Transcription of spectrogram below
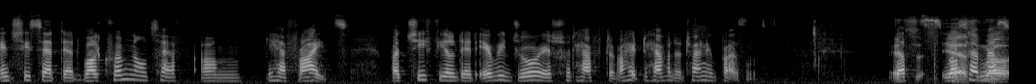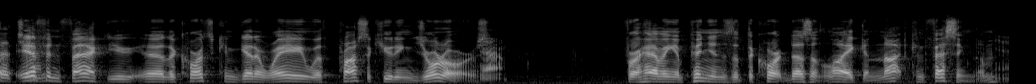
And she said that while criminals have um, have rights, but she feel that every juror should have the right to have an attorney present. That's it's, yes, her well, message. If in fact you, uh, the courts can get away with prosecuting jurors, yeah for having opinions that the court doesn't like and not confessing them, yeah.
